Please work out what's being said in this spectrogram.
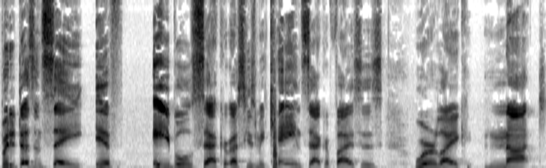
But it doesn't say if Abel's sacri- uh, excuse me, Cain's sacrifices were like not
